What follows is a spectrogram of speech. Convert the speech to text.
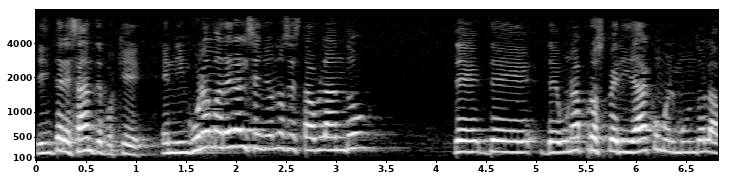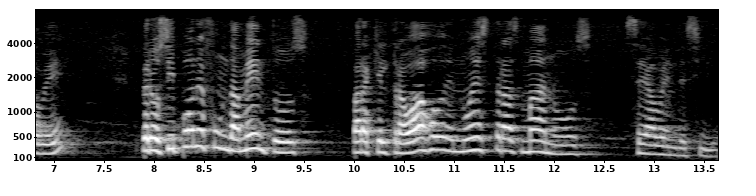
Y es interesante porque en ninguna manera el Señor nos está hablando de, de, una prosperidad como el mundo la ve, pero sí pone fundamentos para que el trabajo de nuestras manos sea bendecido.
